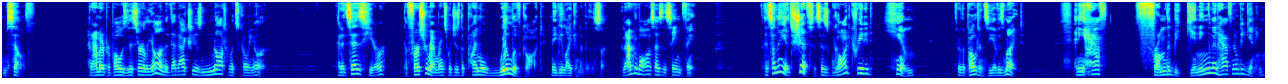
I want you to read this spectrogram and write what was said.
himself. And I'm going to propose this early on that that actually is not what's going on. And it says here, the first remembrance, which is the primal will of God, may be likened unto the Sun. And Abdu'l-Baha says the same thing. But then suddenly it shifts. It says God created him through the potency of his might. And he hath from the beginning that hath no beginning,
